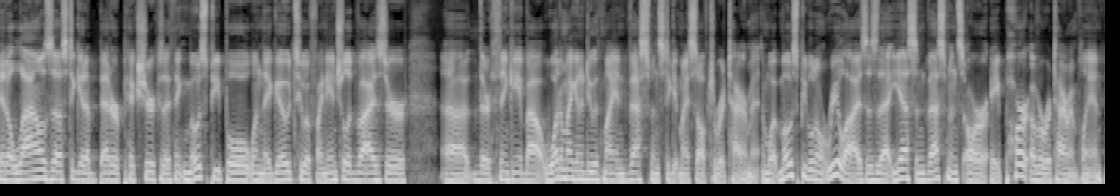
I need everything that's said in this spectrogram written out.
it allows us to get a better picture because I think most people, when they go to a financial advisor, uh, they're thinking about what am I going to do with my investments to get myself to retirement. And what most people don't realize is that yes, investments are a part of a retirement plan,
